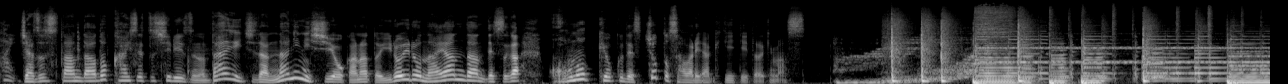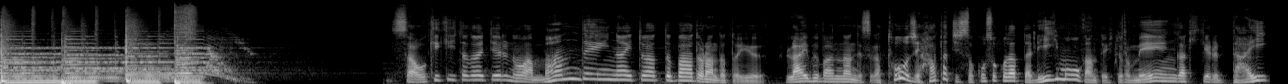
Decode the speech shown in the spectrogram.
はい、ジャズスタンダード解説シリーズの第1弾何にしようかなといろいろ悩んだんですがこの曲ですちょっと触りだけ聞いていただきます。さあお聞きいただいているのは「マンデーナイト・アット・バードランド」というライブ版なんですが当時二十歳そこそこだったリー・モーガンという人の名演が聴ける大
